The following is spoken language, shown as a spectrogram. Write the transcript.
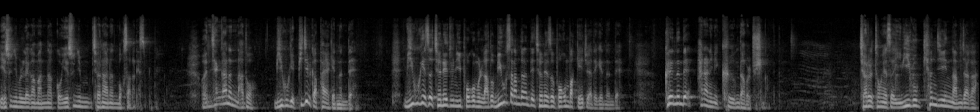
예수님을 내가 만났고 예수님 전하는 목사가 됐습니다. 언젠가는 나도 미국에 빚을 갚아야겠는데 미국에서 전해준 이 복음을 나도 미국 사람들한테 전해서 복음 받게 해줘야 되겠는데 그랬는데 하나님이 그 응답을 주신 겁니다. 저를 통해서 이 미국 현지인 남자가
